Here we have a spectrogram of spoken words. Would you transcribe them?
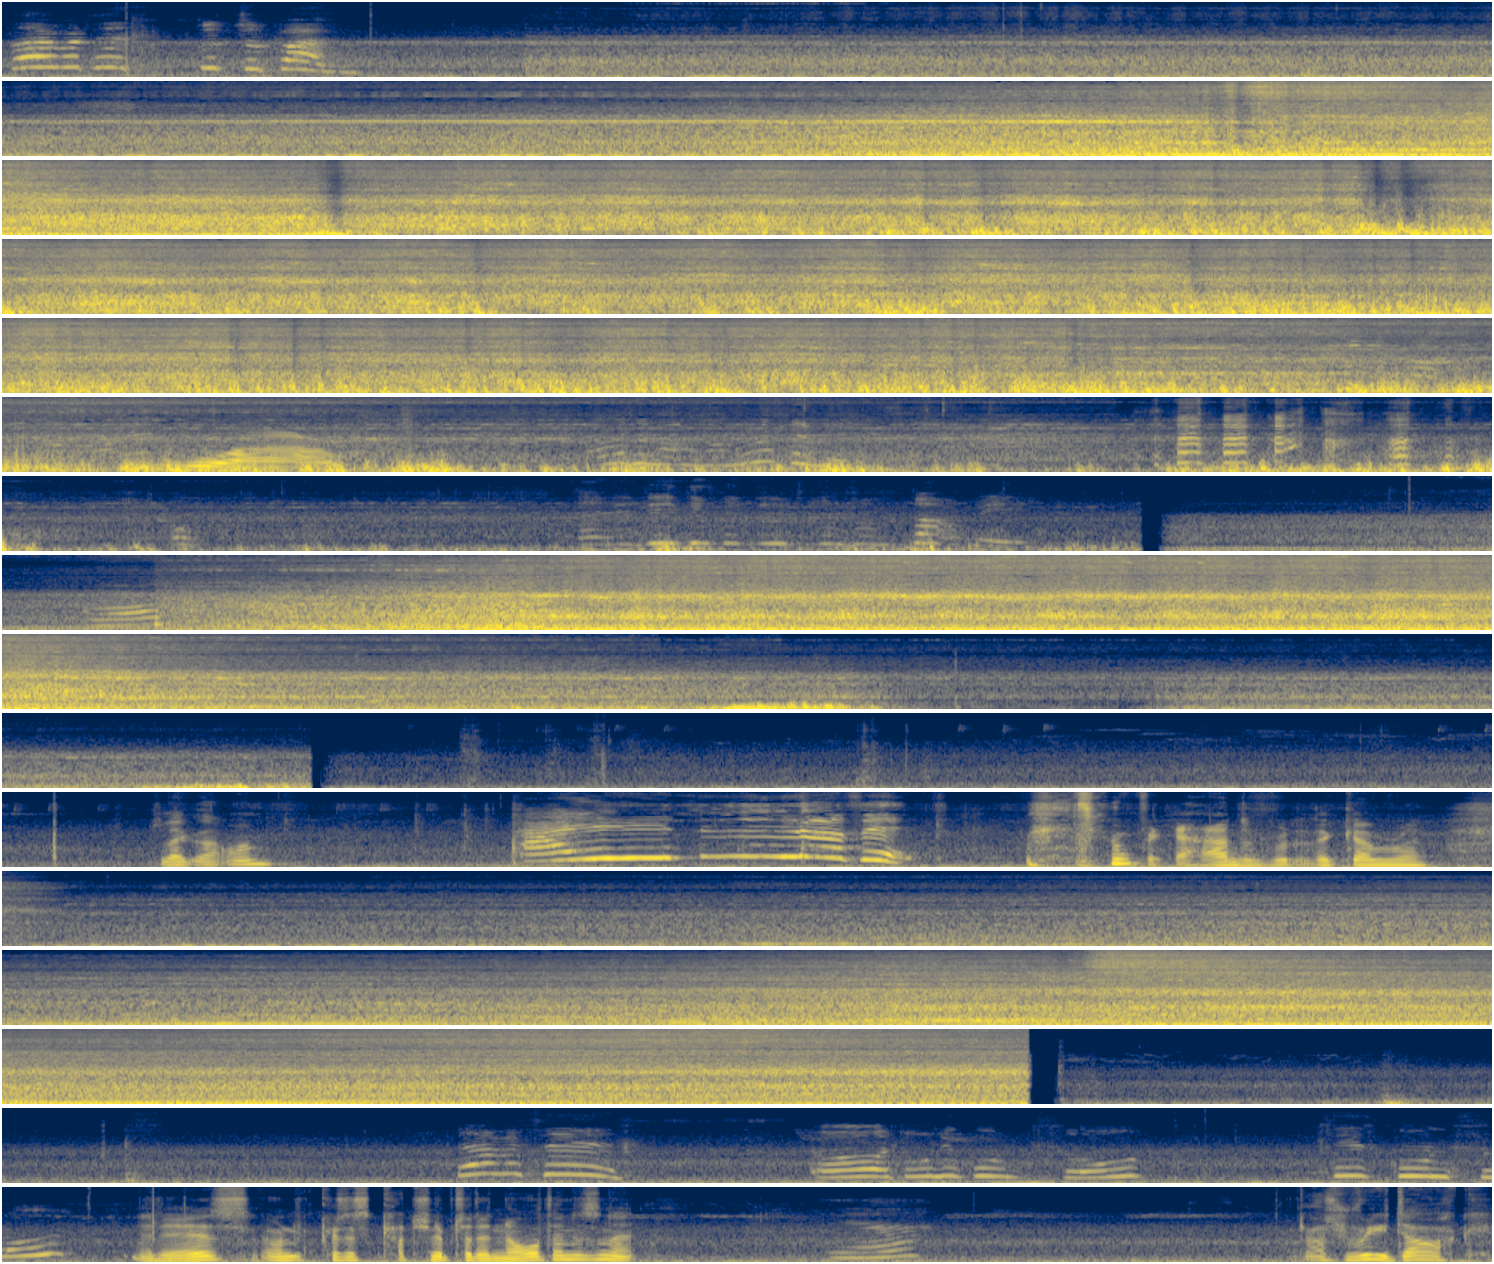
Where is it? To you like that one? I love it. Don't put your hand in front of the camera. There it is. It's only going slow. It's going slow. It is. Because it's catching up to the northern, isn't it? Yeah. It's really dark.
